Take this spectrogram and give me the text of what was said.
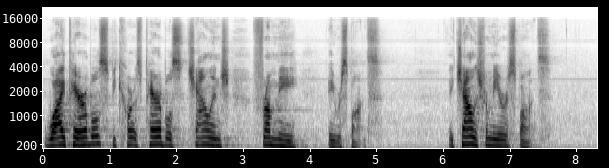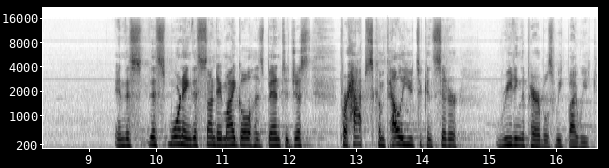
why parables? Because parables challenge from me a response. They challenge from me a response. And this, this morning, this Sunday, my goal has been to just perhaps compel you to consider reading the parables week by week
